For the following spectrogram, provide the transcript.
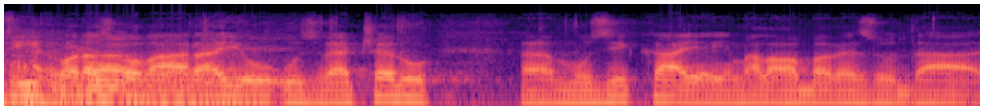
tiho razgovaraju uz večeru. Muzika je imala obavezu da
